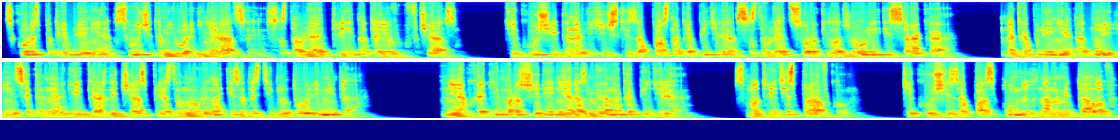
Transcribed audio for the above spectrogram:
Скорость потребления с вычетом его регенерации составляет 3 АТФ в час. Текущий энергетический запас накопителя составляет 40 килоджоулей из 40. Накопление одной единицы энергии каждый час приостановлено из-за достигнутого лимита. Необходимо расширение размера накопителя. Смотрите справку. Текущий запас умных нанометаллов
